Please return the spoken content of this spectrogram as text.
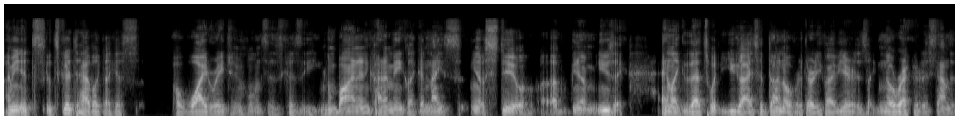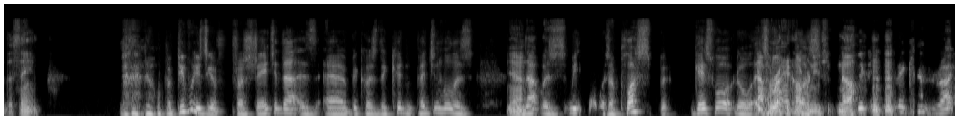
I mean it's it's good to have like I guess a wide range of influences because you combine it and kind of make like a nice you know stew of you know music, and like that's what you guys have done over thirty five years. Like no record has sounded the same. no, but people used to get frustrated that is uh, because they couldn't pigeonhole us yeah. And that was we thought was a plus, but guess what? No, it's not record companies. No, they, they, can't rack,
